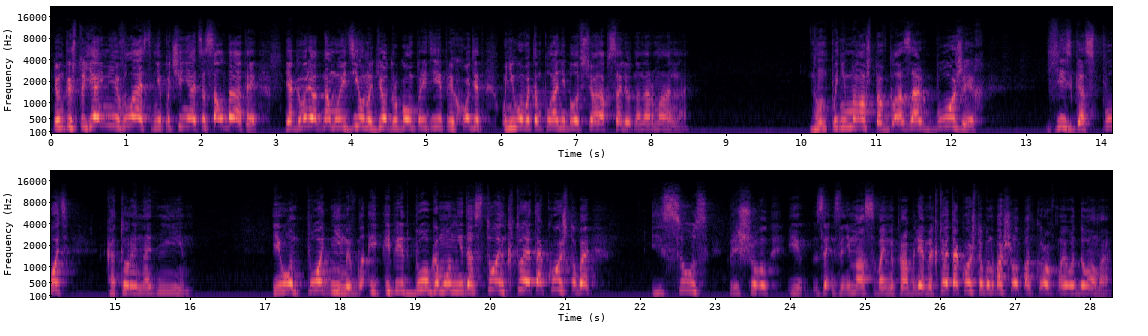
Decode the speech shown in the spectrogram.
И он говорит, что я имею власть, мне подчиняются солдаты. Я говорю одному иди, он идет, другому приди, и приходит. У него в этом плане было все абсолютно нормально. Но он понимал, что в глазах Божьих есть Господь, который над ним. И он под ним, и, и перед Богом он недостоин. Кто я такой, чтобы Иисус пришел и занимался моими проблемами. Кто я такой, чтобы он вошел под кров моего дома?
